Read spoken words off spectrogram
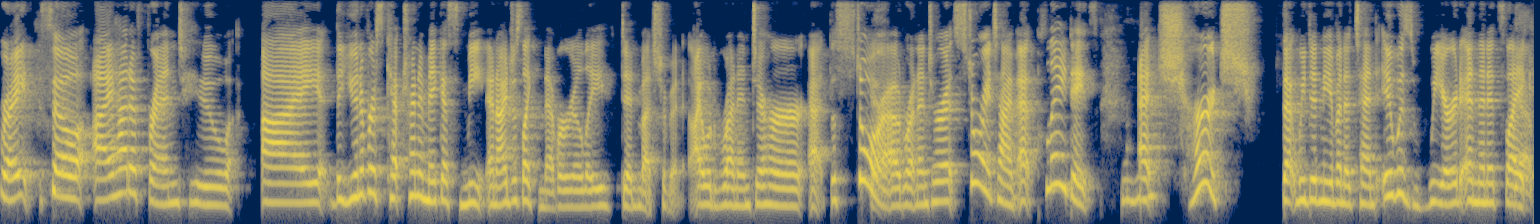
Right. So I had a friend who I the universe kept trying to make us meet and I just like never really did much of it. I would run into her at the store, Yeah. I would run into her at story time, at play dates, Mhm. at church that we didn't even attend. It was weird and then it's like Yeah.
